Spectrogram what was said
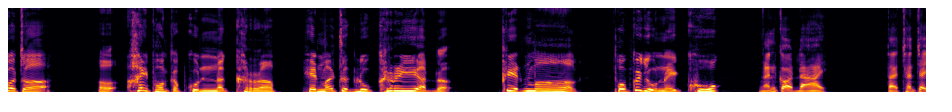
ก็จะ เออให้พรกับคุณนะครับ เห็นไหมเธอดูเครียดอะเครียดมาก ผมก็อยู่ในคุก งั้นก็ได้ แต่ฉันจะ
